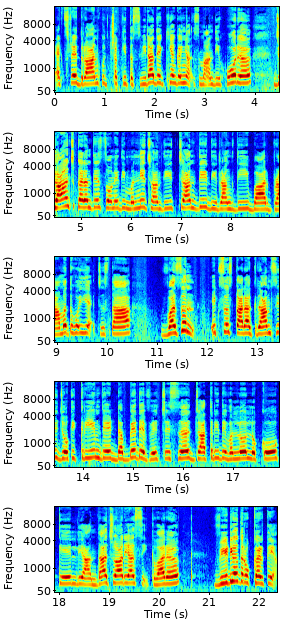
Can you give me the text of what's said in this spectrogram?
ਐਕਸਰੇ ਦੌਰਾਨ ਕੁਝ ਸ਼ੱਕੀ ਤਸਵੀਰਾਂ ਦੇਖੀਆਂ ਗਈਆਂ। ਸਮਾਨ ਦੀ ਹੋਰ ਜਾਂਚ ਕਰਨ ਤੇ ਸੋਨੇ ਦੀ ਮੰਨੀ ਜਾਂਦੀ ਚਾਂਦੀ ਦੀ ਰੰਗ ਦੀ ਬਾਰ ਬਰਾਮਦ ਹੋਈ ਹੈ, ਜਿਸ ਦਾ ਵਜ਼ਨ 117 ਗ੍ਰਾਮ ਸੀ, ਜੋ ਕਿ ਕਰੀਮ ਦੇ ਡੱਬੇ ਦੇ ਵਿੱਚ ਇਸ ਯਾਤਰੀ ਦੇ ਵੱਲੋਂ ਲੁਕੋ ਕੇ ਲਿਆਂਦਾ ਜਾ ਰਿਹਾ ਸੀ। ਇੱਕ ਵਾਰ ਵੀਡੀਓ ਦਾ ਰੁਕ ਕਰਦੇ ਹਾਂ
